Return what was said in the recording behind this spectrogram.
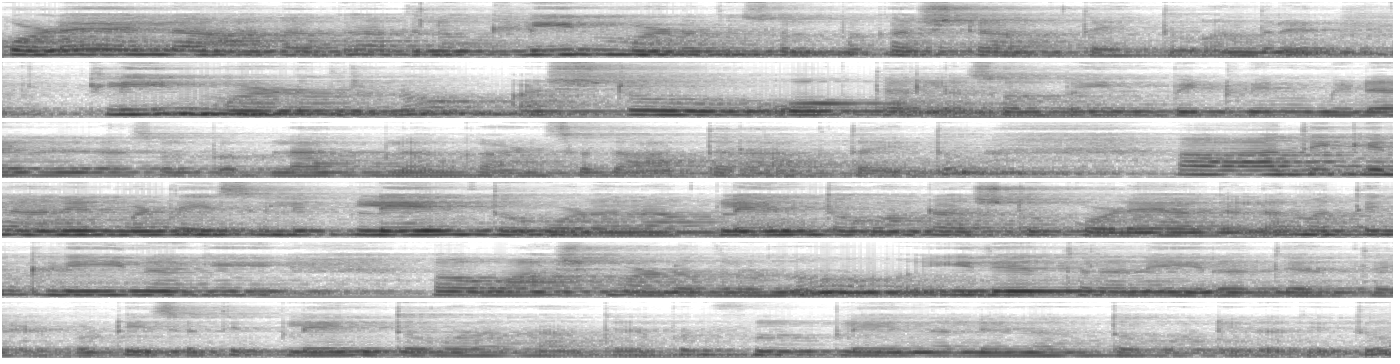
ಕೊಳೆ ಎಲ್ಲ ಆದಾಗ ಅದನ್ನು ಕ್ಲೀನ್ ಮಾಡೋದು ಸ್ವಲ್ಪ ಕಷ್ಟ ಆಗ್ತಾಯಿತ್ತು ಅಂದರೆ ಕ್ಲೀನ್ ಮಾಡಿದ್ರೂ ಅಷ್ಟು ಹೋಗ್ತಾ ಇಲ್ಲ ಸ್ವಲ್ಪ ಇನ್ ಬಿಟ್ವೀನ್ ಮಿಡಲೆಲ್ಲ ಸ್ವಲ್ಪ ಬ್ಲ್ಯಾಕ್ ಬ್ಲ್ಯಾಕ್ ಕಾಣಿಸೋದು ಆ ಥರ ಆಗ್ತಾಯಿತ್ತು ಅದಕ್ಕೆ ನಾನೇನು ಮಾಡಿದೆ, ಈ ಸಲ ಪ್ಲೇನ್ ತೊಗೊಳ್ಳೋಣ. ಪ್ಲೇನ್ ತೊಗೊಂಡ್ರೆ ಅಷ್ಟು ಕೊಳೆ ಆಗಲ್ಲ. ಮತ್ತು ಕ್ಲೀನಾಗಿ ವಾಶ್ ಮಾಡಿದ್ರೂ ಇದೇ ಥರನೇ ಇರುತ್ತೆ ಅಂತ ಹೇಳ್ಬಿಟ್ಟು ಈ ಸತಿ ಪ್ಲೇನ್ ತೊಗೊಳ್ಳೋಣ ಅಂತ ಹೇಳ್ಬಿಟ್ಟು ಫುಲ್ ಪ್ಲೇನಲ್ಲೇ ನಾನು ತೊಗೊಂಡಿರೋದಿದ್ದು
